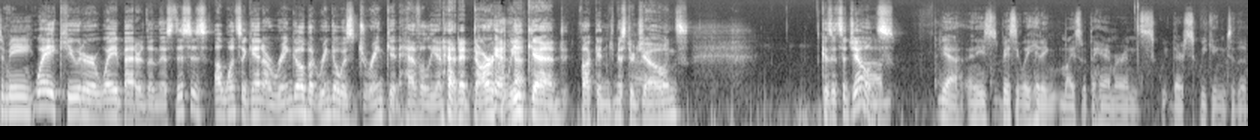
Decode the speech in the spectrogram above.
to me. Way cuter, way better than this. This is uh, once again a Ringo, but Ringo was drinking heavily and had a dark Yeah. weekend. Fucking Mr. Jones. Because it's a Um, Jones. Yeah, and he's basically hitting mice with the hammer, and sque- they're squeaking to the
